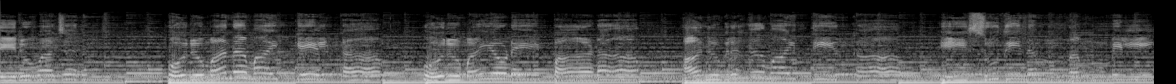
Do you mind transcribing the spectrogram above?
തിരുവചനം. ഒരു മനമായി കേൾക്കാം ഒരുമയോടെ പാടാം അനുഗ്രഹമായി തീർക്കാം. ഈ സുദിനം നമ്മിൽ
